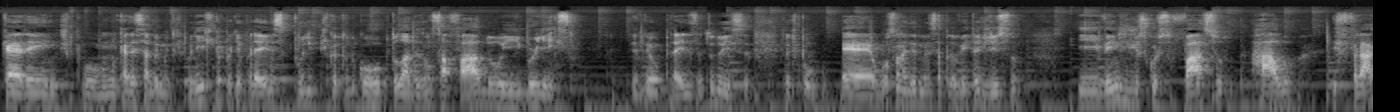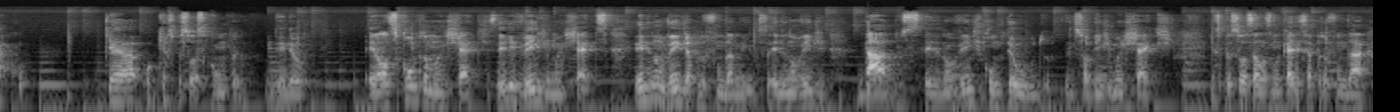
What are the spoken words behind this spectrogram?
querem, tipo, não querem saber muito de política, porque para eles política é tudo corrupto, ladrão safado e burguês. Entendeu? Pra eles é tudo isso. Então, tipo, é, o bolsonarismo se aproveita disso e vende discurso fácil, ralo e fraco, que é o que as pessoas compram, entendeu? Elas compram manchetes, ele vende manchetes, ele não vende aprofundamentos, ele não vende dados, ele não vende conteúdo, ele só vende manchete. As pessoas elas não querem se aprofundar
